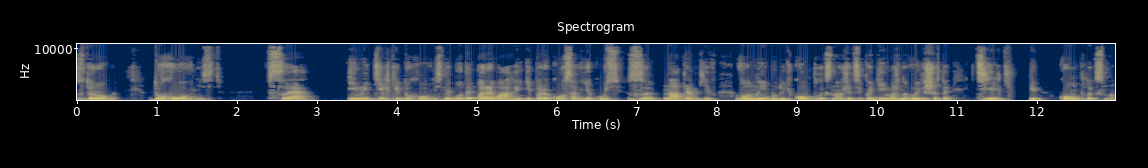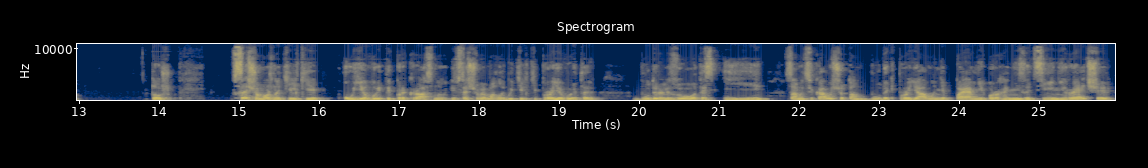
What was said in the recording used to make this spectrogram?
здорове. Духовність, все і не тільки духовність. Не буде переваги і перекоса в якусь з напрямків. Вони будуть комплексно. Адже ці події можна вирішити тільки комплексно. Тож, все, що можна тільки уявити прекрасно, і все, що ви могли би тільки проявити, буде реалізовуватись, і саме цікаве, що там будуть проявлені певні організаційні речі,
